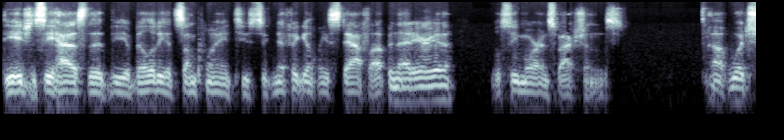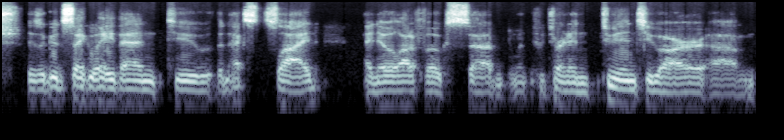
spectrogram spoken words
the agency has the, the ability at some point to significantly staff up in that area. We'll see more inspections, uh, which is a good segue then to the next slide, I know a lot of folks um, who turn in tune into our um,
